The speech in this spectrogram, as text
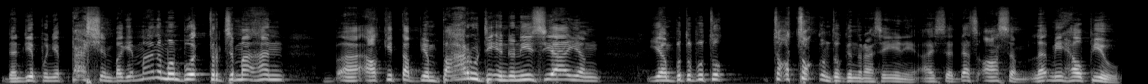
Dan dia punya passion bagaimana membuat terjemahan uh, Alkitab yang baru di Indonesia yang yang betul-betul cocok untuk generasi ini. I said, that's awesome, let me help you.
